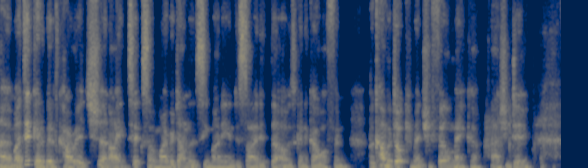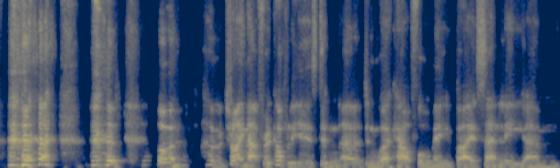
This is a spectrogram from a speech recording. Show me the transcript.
um, I did get a bit of courage and I took some of my redundancy money and decided that I was going to go off and become a documentary filmmaker, as you do. trying that for a couple of years didn't uh, didn't work out for me, but it certainly um,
